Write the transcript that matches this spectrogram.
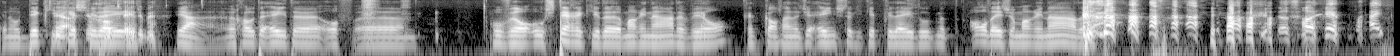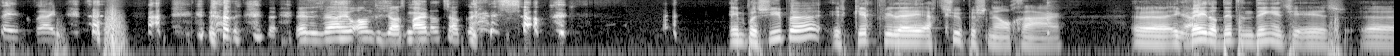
En hoe dik je ja, als je kipfilet is. bent. Ja, een grote eten of ehm, hoeveel, hoe sterk je de marinade wil. Het kan zijn dat je één stukje kipfilet doet met al deze marinade. Dat zou heel vrijstevig zijn. dat, is wel heel enthousiast, maar dat zou kunnen. Zo. In principe is kipfilet echt super snel gaar. Eh, ik Ja. weet dat dit een dingetje is eh,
